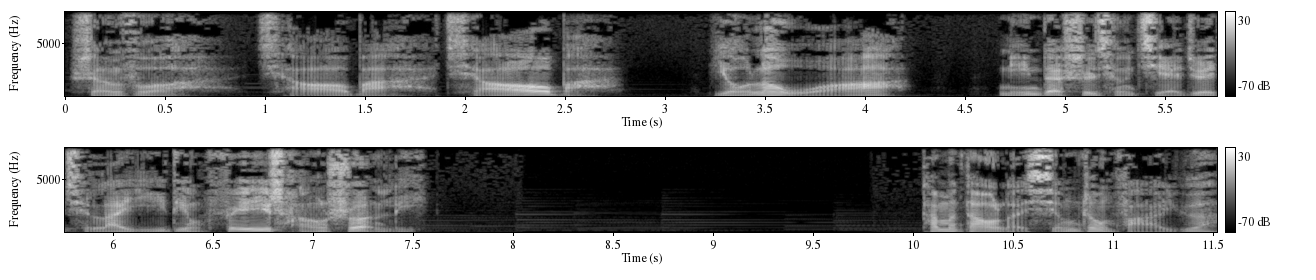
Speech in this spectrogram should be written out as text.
神父，瞧吧，瞧吧，有了我，您的事情解决起来一定非常顺利。”他们到了行政法院，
